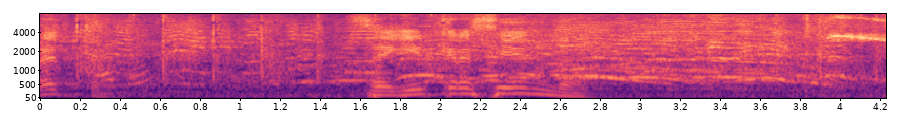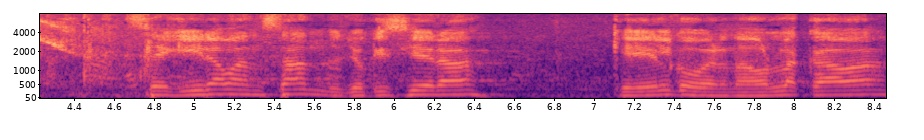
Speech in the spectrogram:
Correcto. Seguir creciendo. Seguir avanzando. Yo quisiera que el gobernador Lacaba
